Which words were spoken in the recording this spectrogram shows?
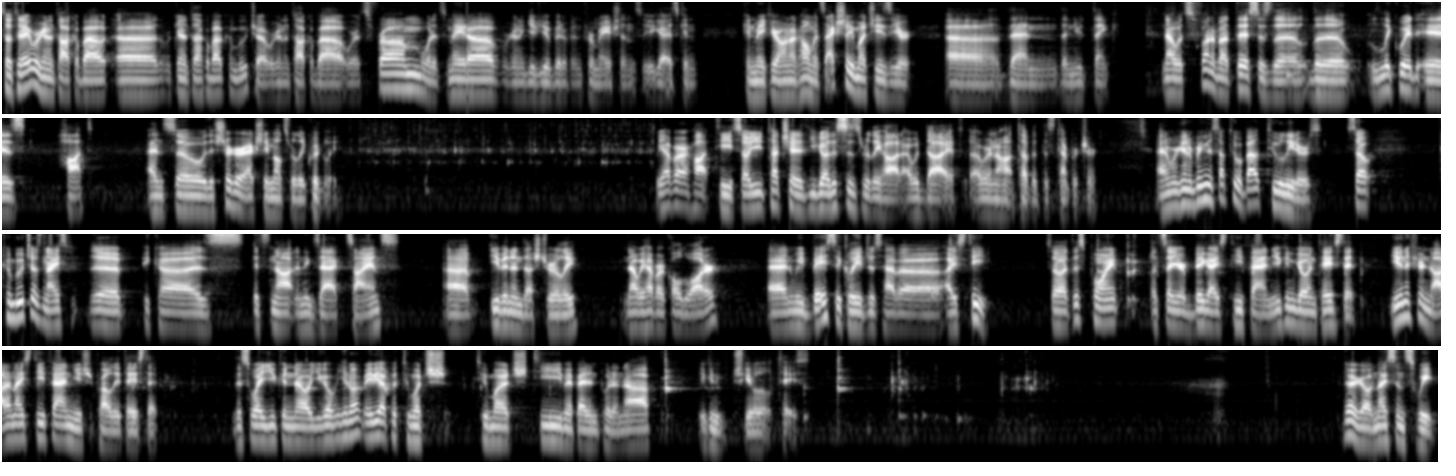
So today we're going to talk about uh, we're going to talk about kombucha. We're going to talk about where it's from, what it's made of. We're going to give you a bit of information so you guys can can make your own at home. It's actually much easier uh, than than you'd think. Now, what's fun about this is the the liquid is hot, and so the sugar actually melts really quickly. We have our hot tea. So you touch it, you go, this is really hot. I would die if I were in a hot tub at this temperature. And we're going to bring this up to about two liters. So kombucha is nice uh, because it's not an exact science, uh, even industrially. Now we have our cold water, and we basically just have a iced tea. So at this point, let's say you're a big iced tea fan, you can go and taste it. Even if you're not an iced tea fan, you should probably taste it. This way you can know, you go, you know what, maybe I put too much, too much tea, maybe I didn't put enough you can just give a little taste. There you go, nice and sweet.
